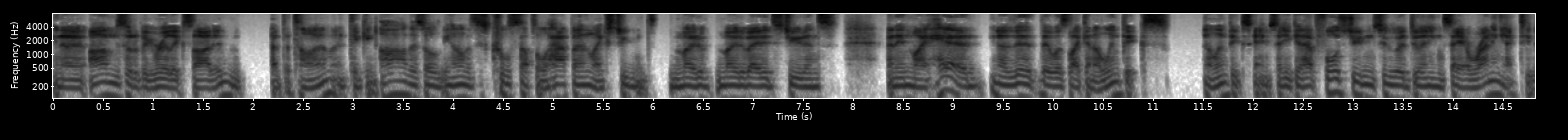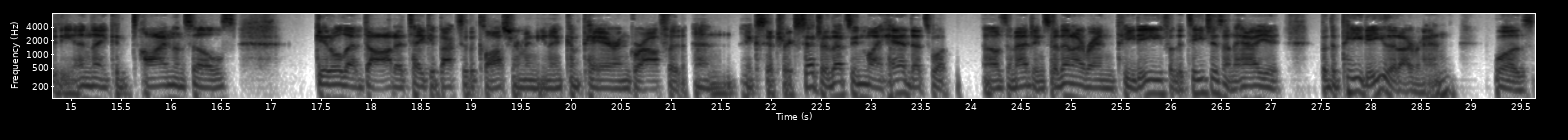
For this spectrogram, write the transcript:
you know, I'm sort of really excited at the time and thinking, oh, there's all, you know, there's this cool stuff that will happen, like students, motiv- motivated students. And in my head, you know, there, there was like an Olympics, Olympics game. So you could have four students who are doing, say, a running activity and they could time themselves, get all that data, take it back to the classroom and, you know, compare and graph it and et cetera, et cetera. That's in my head. That's what I was imagining. So then I ran PD for the teachers and how you, but the PD that I ran was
